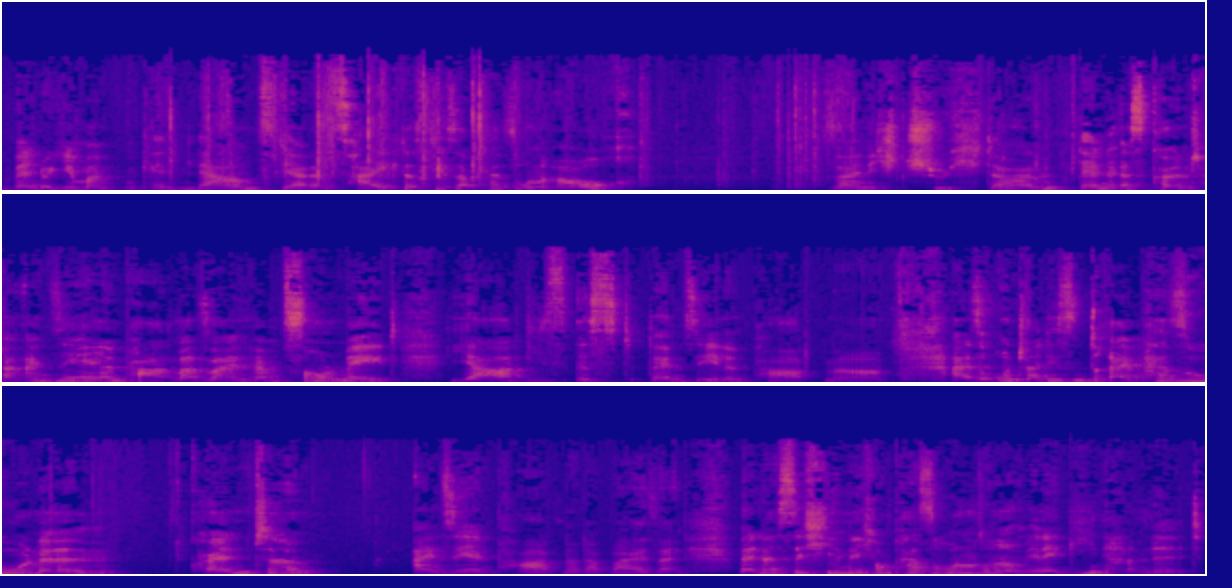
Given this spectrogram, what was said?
Wenn du jemanden kennenlernst, ja, dann zeig das dieser Person auch. Sei nicht schüchtern, denn es könnte ein Seelenpartner sein, ein Soulmate. Ja, dies ist dein Seelenpartner. Also unter diesen drei Personen könnte ein Seelenpartner dabei sein. Wenn es sich hier nicht um Personen, sondern um Energien handelt,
